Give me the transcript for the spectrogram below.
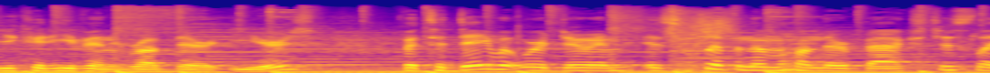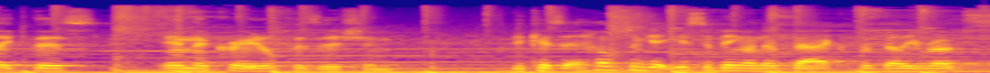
You could even rub their ears. But today what we're doing is flipping them on their backs just like this in the cradle position because it helps them get used to being on their back for belly rubs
